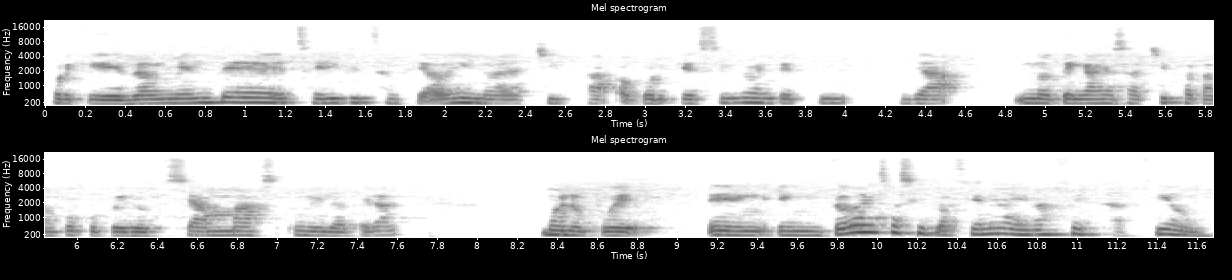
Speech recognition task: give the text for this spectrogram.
porque realmente estéis distanciados y no haya chispa o porque simplemente tú ya no tengas esa chispa tampoco, pero sea más unilateral. Bueno, pues en, en todas esas situaciones hay una afectación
